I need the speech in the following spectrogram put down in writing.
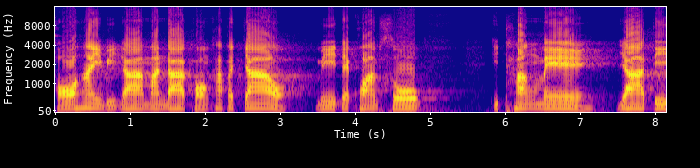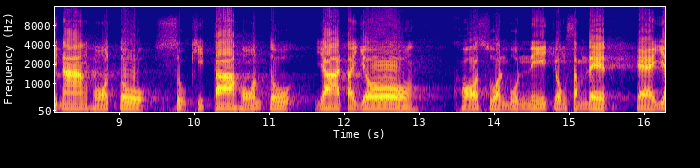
ขอให้บิดามารดาของข้าพเจ้า มีแต่ความสุขอิทังเม ยาตีนางโหตุ สุขิตาโหนตุ ยาตโย ขอส่วนบุญนี้จงสำเร็จ แก่ญ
